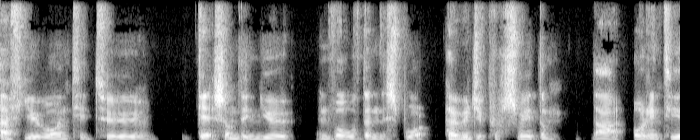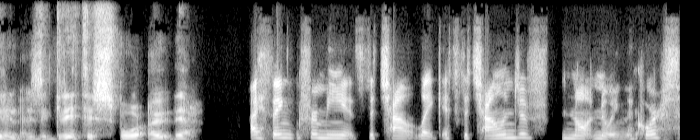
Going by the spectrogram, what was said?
If you wanted to get somebody new involved in the sport, how would you persuade them that orienteering is the greatest sport out there? I think for me, it's the challenge. Like it's the challenge of not knowing the course.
